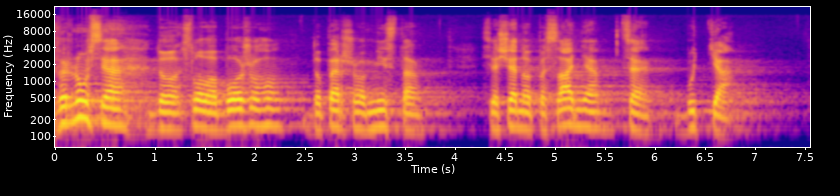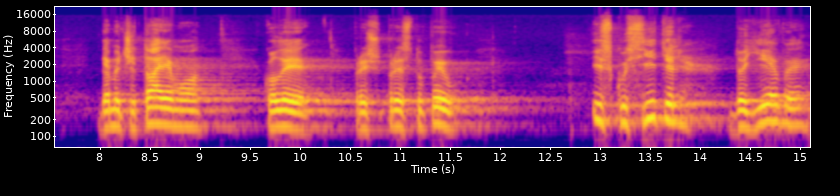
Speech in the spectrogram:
звернувся до Слова Божого, до першого міста священного Писання це буття, де ми читаємо, коли приступив іскуситель до Єви.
